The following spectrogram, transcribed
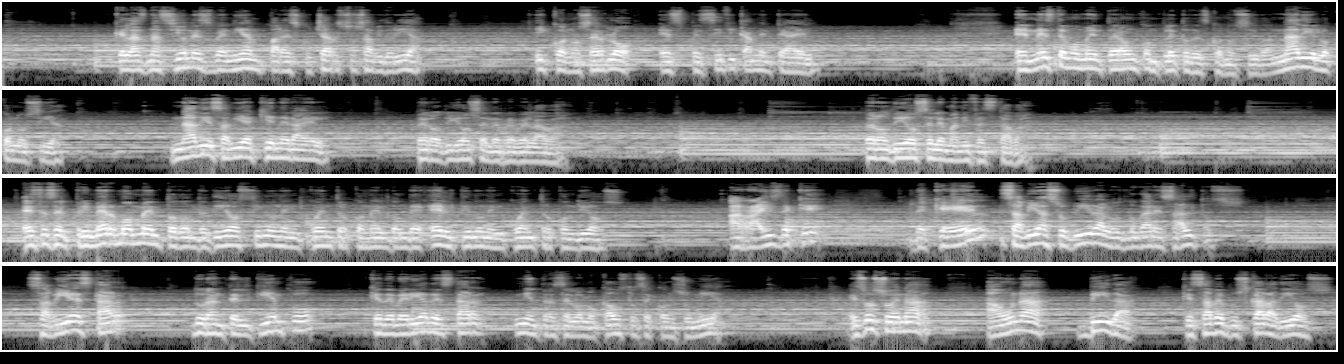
que las naciones venían para escuchar su sabiduría y conocerlo específicamente a él. En este momento era un completo desconocido, nadie lo conocía, nadie sabía quién era él, pero Dios se le revelaba, pero Dios se le manifestaba. Este es el primer momento donde Dios tiene un encuentro con Él, donde Él tiene un encuentro con Dios. ¿A raíz de qué? De que Él sabía subir a los lugares altos. Sabía estar durante el tiempo que debería de estar mientras el holocausto se consumía. Eso suena a una vida que sabe buscar a Dios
